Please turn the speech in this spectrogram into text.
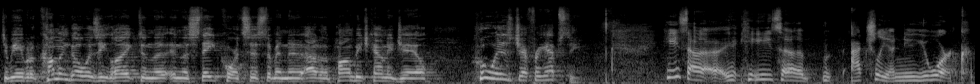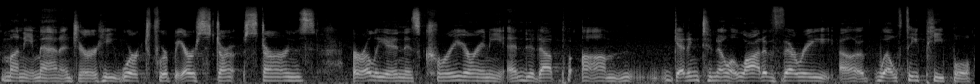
to be able to come and go as he liked in the, in the state court system and out of the Palm Beach County Jail? Who is Jeffrey Epstein? He's a he's a actually a New York money manager. He worked for Bear Stearns early in his career, and he ended up um, getting to know a lot of very uh, wealthy people,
